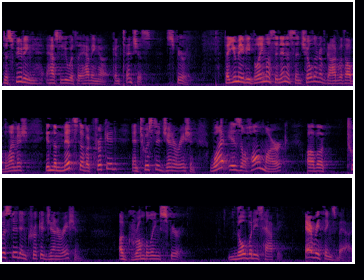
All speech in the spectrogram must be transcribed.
Disputing has to do with having a contentious spirit. That you may be blameless and innocent, children of God, without blemish, in the midst of a crooked and twisted generation. What is a hallmark of a twisted and crooked generation? A grumbling spirit. Nobody's happy. Everything's bad.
